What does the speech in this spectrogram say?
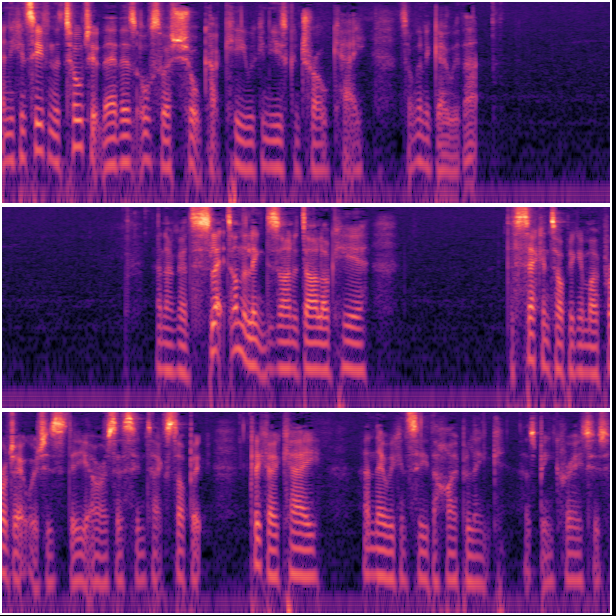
and you can see from the tooltip there there's also a shortcut key we can use control K so I'm going to go with that and I'm going to select on the link designer dialog here the second topic in my project, which is the RSS syntax topic. Click OK, and there we can see the hyperlink has been created.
